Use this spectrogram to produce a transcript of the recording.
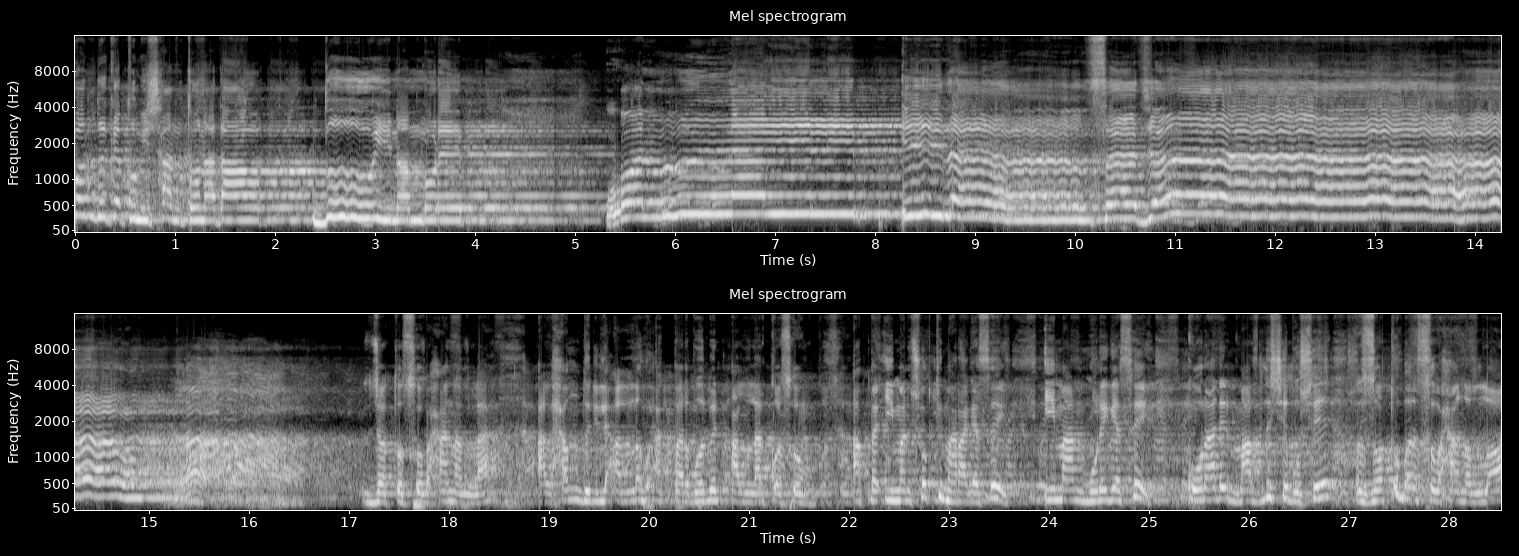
বন্ধুকে তুমি সান্ত্বনা দাও। দুই নম্বরে সাজা যত সুবহান আল্লাহ আলহামদুলিল্লাহ আল্লাহ আকবার বলবেন আল্লাহর কসম। আপনার ইমান শক্তি মারা গেছে ইমান মরে গেছে, কোরআনের মাজলিসে বসে যতবার সুবহান আল্লাহ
